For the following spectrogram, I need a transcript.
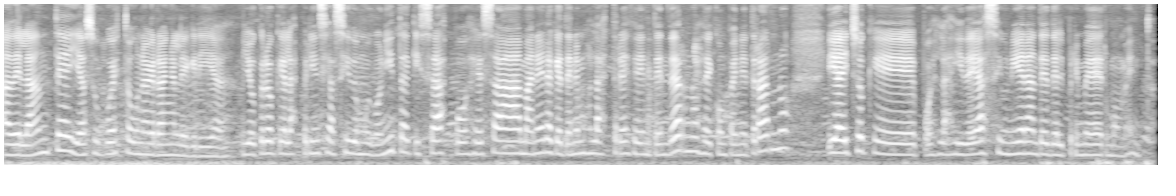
adelante y ha supuesto una gran alegría. Yo creo que la experiencia ha sido muy bonita, quizás pues esa manera que tenemos las tres de entendernos, de compenetrarnos y ha hecho que pues las ideas se unieran desde el primer momento.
